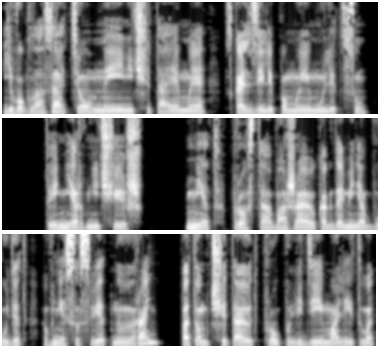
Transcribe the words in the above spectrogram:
его глаза, темные и нечитаемые, скользили по моему лицу. «Ты нервничаешь». «Нет, просто обожаю, когда меня будет в несусветную рань, потом читают проповеди и молитвы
